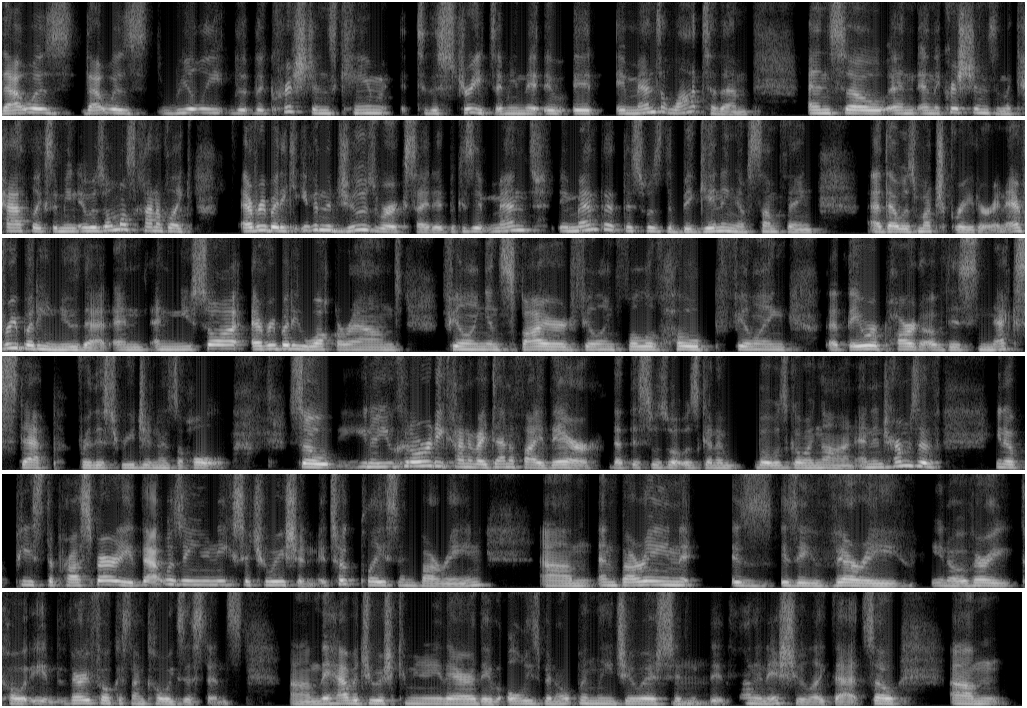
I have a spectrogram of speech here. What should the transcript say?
that was that was really the, the christians came to the streets i mean it, it, it meant a lot to them and so and and the christians and the catholics i mean it was almost kind of like everybody even the jews were excited because it meant it meant that this was the beginning of something uh, that was much greater and everybody knew that and and you saw everybody walk around feeling inspired feeling full of hope feeling that they were part of this next step for this region as a whole so, you know, you could already kind of identify there that this was what was going to what was going on. And in terms of, you know, peace to prosperity, that was a unique situation. It took place in Bahrain, um, and Bahrain is is a very you know very co- very focused on coexistence. Um, they have a Jewish community there. They've always been openly Jewish, and mm. it's not an issue like that. So. Um,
